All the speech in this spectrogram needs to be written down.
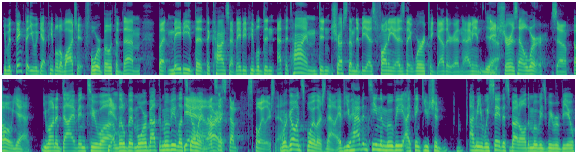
you would think that you would get people to watch it for both of them. But maybe the the concept, maybe people didn't at the time didn't trust them to be as funny as they were together. And I mean, Yeah. they sure as hell were. So Oh yeah. You want to dive into uh, Yeah. a little bit more about the movie? Let's yeah, go in. All let's, right. let's dump spoilers now. We're going spoilers now. If you haven't seen the movie, I think you should. I mean, we say this about all the movies we review.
